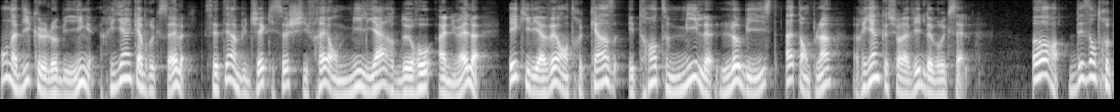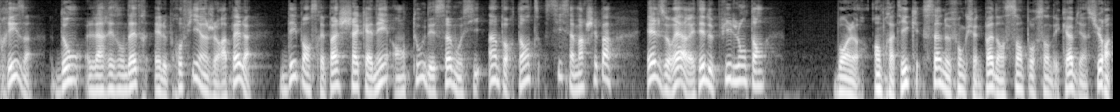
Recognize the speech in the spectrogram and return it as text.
On a dit que le lobbying, rien qu'à Bruxelles, c'était un budget qui se chiffrait en milliards d'euros annuels et qu'il y avait entre 15 et 30 000 lobbyistes à temps plein rien que sur la ville de Bruxelles. Or, des entreprises, dont la raison d'être est le profit, hein, je rappelle, dépenseraient pas chaque année en tout des sommes aussi importantes si ça marchait pas. Elles auraient arrêté depuis longtemps. Bon alors, en pratique, ça ne fonctionne pas dans 100% des cas bien sûr.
